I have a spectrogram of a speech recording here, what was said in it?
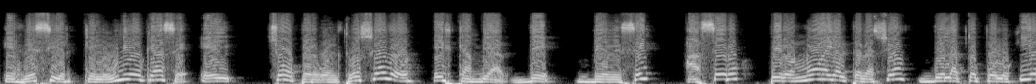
Es decir, que lo único que hace el chopper o el troceador es cambiar de BDC a cero, pero no hay alteración de la topología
